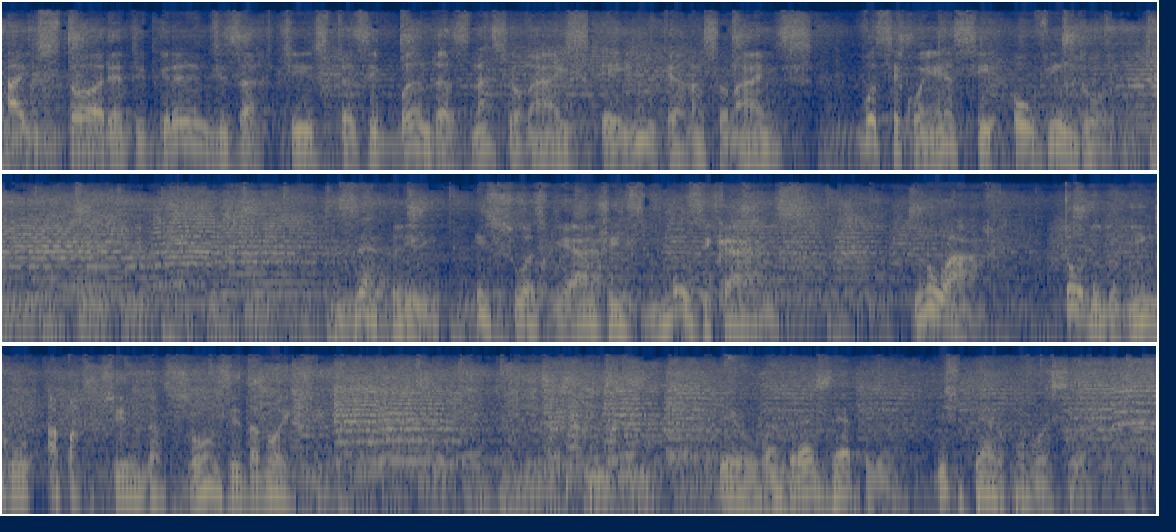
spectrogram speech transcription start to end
A história de grandes artistas e bandas nacionais e internacionais você conhece ouvindo Zeppelin e suas viagens musicais. No ar, todo domingo a partir das 11 da noite. Eu, André Zeppelin, espero por você.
